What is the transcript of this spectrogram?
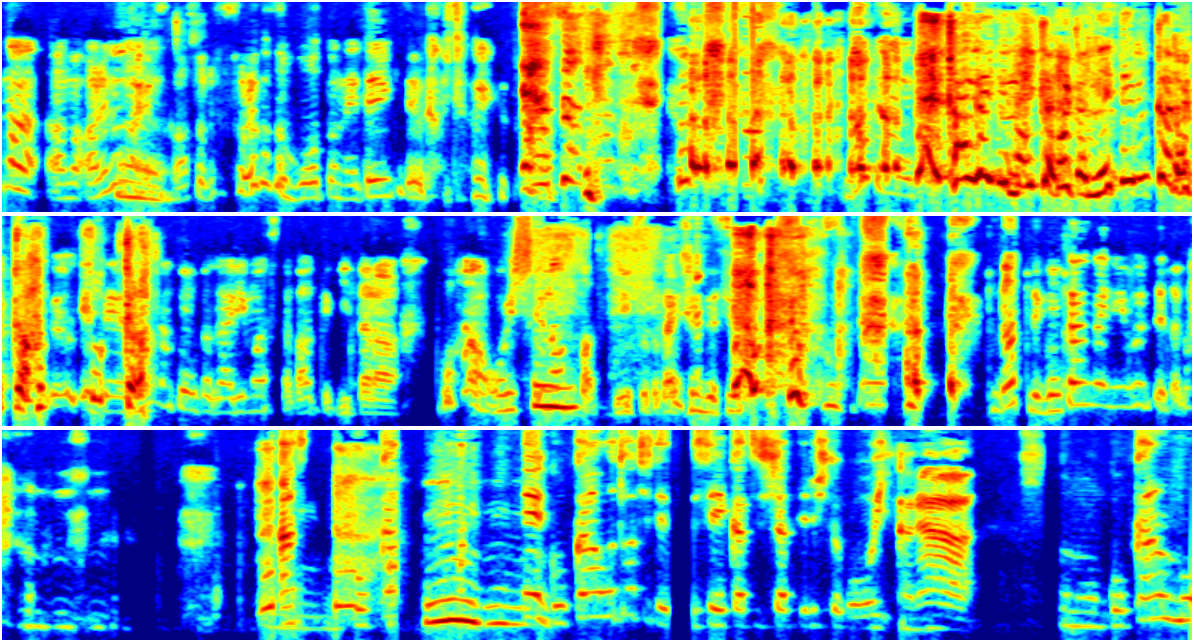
な、あの、あれじゃないですか、うん、それ、それこそぼーっと寝て生きてるからじゃないですか？そうそう考えてないからか、寝てるからか。そっか。どんな効果がありましたかって聞いたら、ご飯美味しくなったっていう人とかいるんですよ。だって五感が鈍ってたから。あ、五感、うんうん、で五感を閉じて生活しちゃってる人が多いから、その五感を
